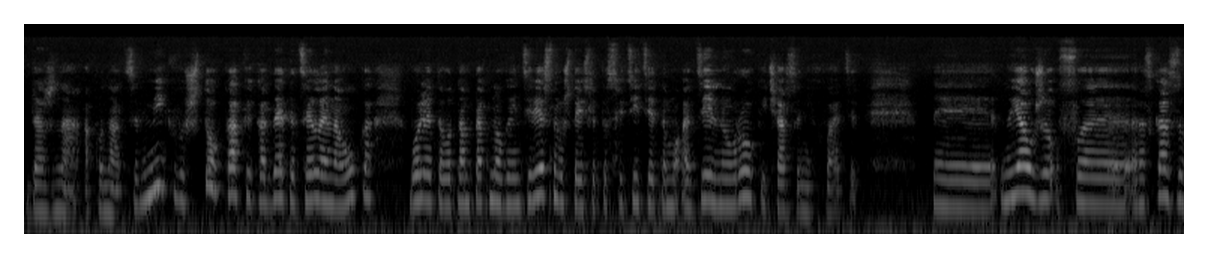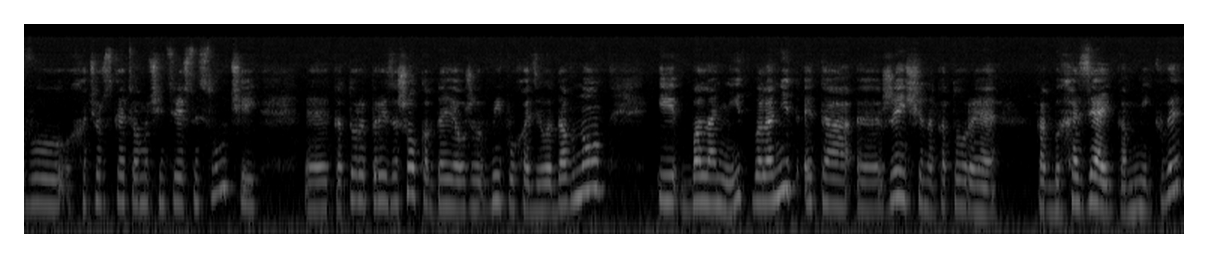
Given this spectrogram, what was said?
должна окунаться в миквы, что, как и когда, это целая наука. Более того, нам так много интересного, что если посвятить этому отдельный урок, и часа не хватит. Э, но я уже э, рассказываю, хочу рассказать вам очень интересный случай, э, который произошел, когда я уже в микву ходила давно. И баланит, баланит это женщина, которая как бы хозяйка миквы,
